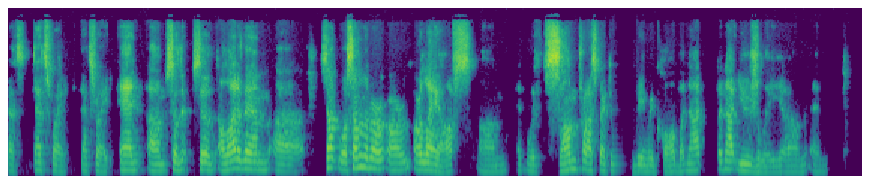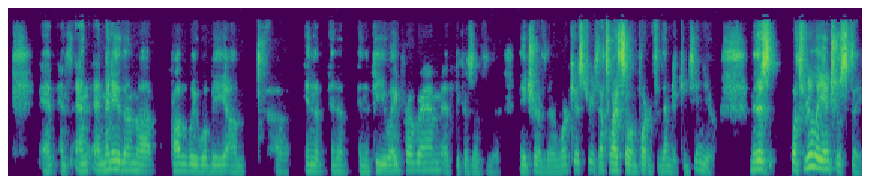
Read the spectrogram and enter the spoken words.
That's that's right. That's right. And um, so th- so a lot of them, uh, some well, some of them are are, are layoffs um, with some prospect of being recalled, but not but not usually. Um, and and and and many of them uh, probably will be um, uh, in the in the in the PUA program uh, because of the nature of their work histories. That's why it's so important for them to continue. I mean, there's what's really interesting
